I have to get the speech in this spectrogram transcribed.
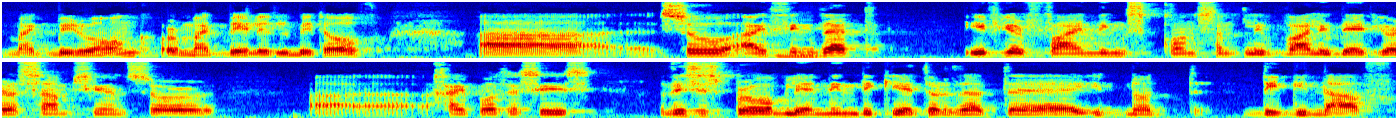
might be wrong or might be a little bit off. Uh, so I think mm-hmm. that if your findings constantly validate your assumptions or uh, hypotheses, this is probably an indicator that uh, you did not dig enough,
